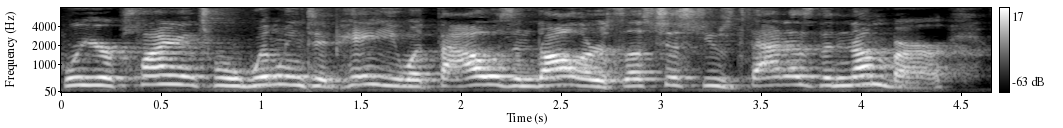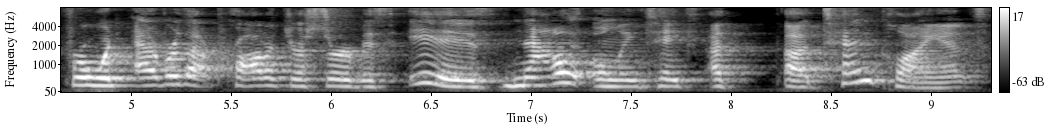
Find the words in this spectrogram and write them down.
where your clients were willing to pay you a thousand dollars. Let's just use that as the number for whatever that product or service is. Now it only takes a, a 10 clients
